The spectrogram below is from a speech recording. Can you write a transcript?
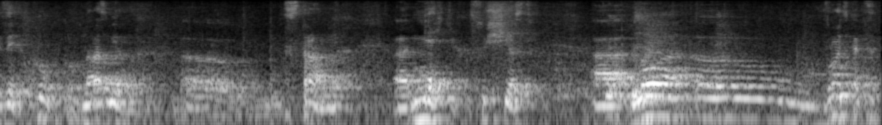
из этих круп, крупноразмерных, э, странных, э, мягких существ. А, но э, вроде как, сказать,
